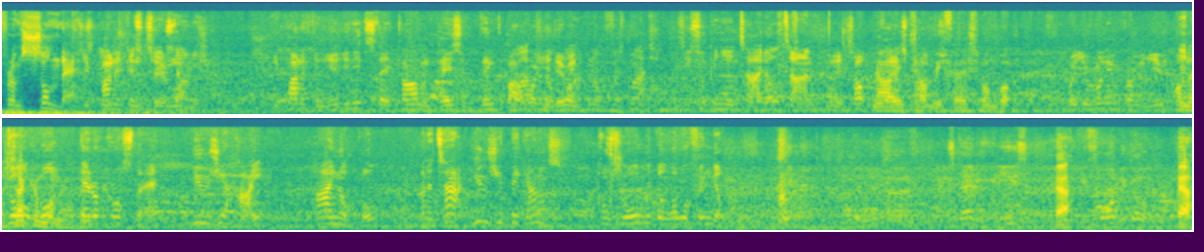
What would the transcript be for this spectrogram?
from Sunday. You're panicking too much. You're panicking. You, you need to stay calm and patient. Think about what you're doing. on first match? Is he sucking you inside all the time? No, you top No, he first topped me match, first one, but But you're running from him. You, on the Then go- second go one, I Get didn't. across there, use your height, high knuckle, and attack. Use your big hands. Control with the lower finger. steady and easy. Yeah. Before the go. Yeah.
